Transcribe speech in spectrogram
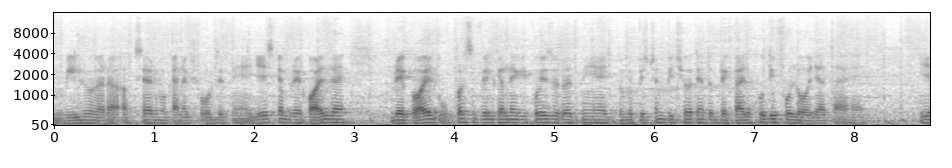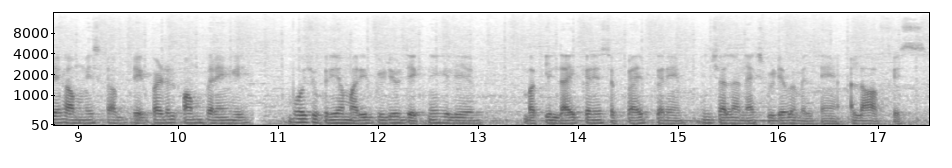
व्हील वगैरह अक्सर मकैनिक छोड़ देते हैं। ये इसका ब्रेक ऑयल है। ब्रेक ऑयल ऊपर से फिल करने की कोई ज़रूरत नहीं है, क्योंकि पिस्टन पीछे होते हैं तो ब्रेक ऑयल खुद ही फुल हो जाता है। ये हम इसका ब्रेक पैडल पम्प करेंगे। बहुत शुक्रिया हमारी वीडियो देखने के लिए। बाकी लाइक करें सब्सक्राइब करें। इन नेक्स्ट वीडियो में मिलते हैं। अल्लाह हाफिज़।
